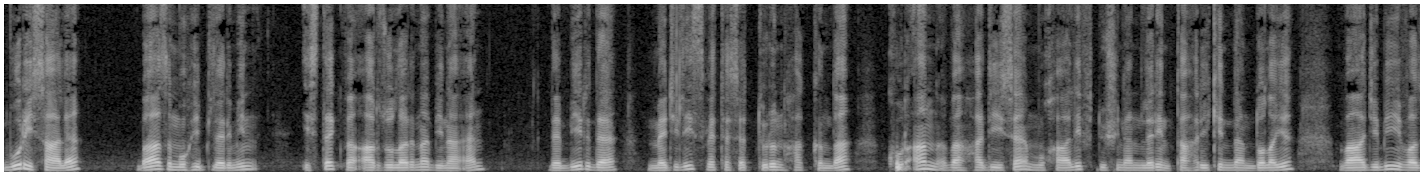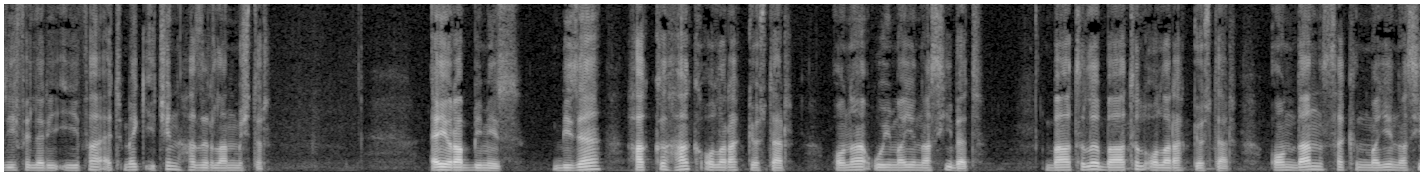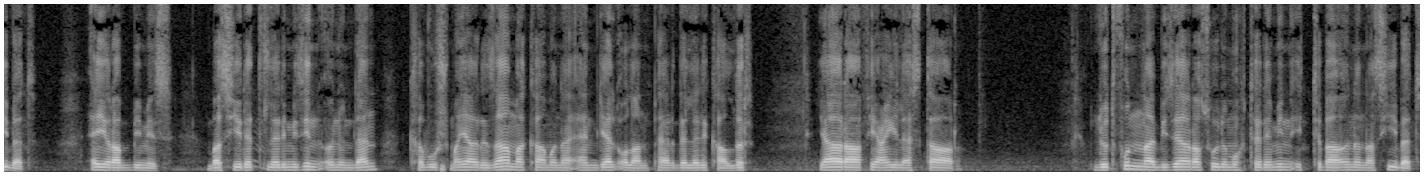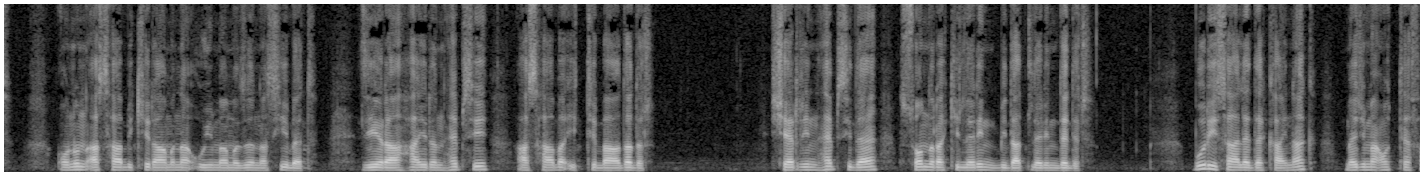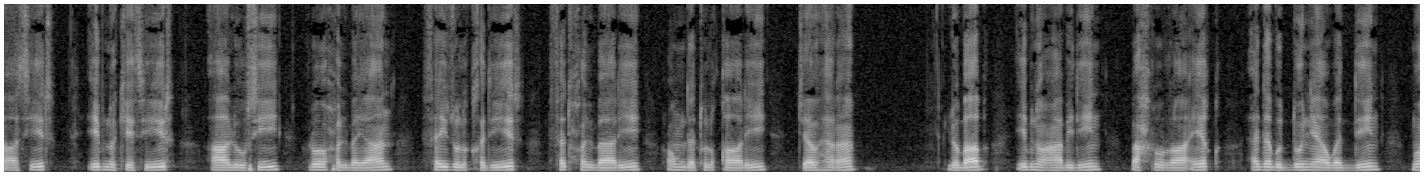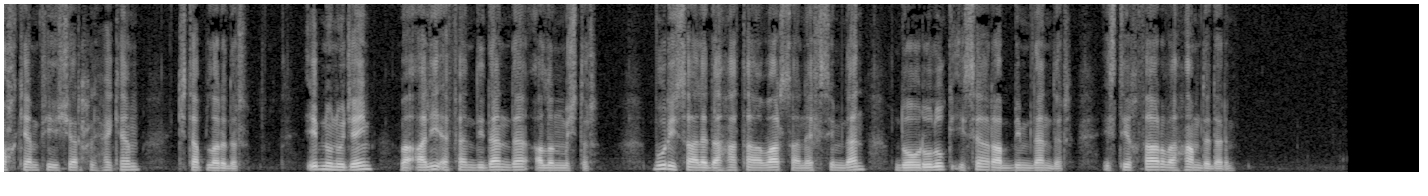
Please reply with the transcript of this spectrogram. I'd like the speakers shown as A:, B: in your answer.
A: Bu risale, bazı muhiplerimin istek ve arzularına binaen ve bir de meclis ve tesettürün hakkında Kur'an ve hadise muhalif düşünenlerin tahrikinden dolayı vacibi vazifeleri ifa etmek için hazırlanmıştır. Ey Rabbimiz! Bize hakkı hak olarak göster, ona uymayı nasip et. Batılı batıl olarak göster, ondan sakınmayı nasip et. Ey Rabbimiz! Basiretlerimizin önünden kavuşmaya rıza makamına engel olan perdeleri kaldır. Ya Rafi'il Estar! Lütfunla bize Resul-ü Muhterem'in ittibaını nasip et. Onun ashab-ı kiramına uymamızı nasip et. Zira hayrın hepsi ashaba ittibadadır. Şerrin hepsi de sonrakilerin bidatlerindedir. Bu risalede kaynak Mecmu'ut Tefasir, İbn Kesir, Alusi, Ruhul Beyan, Feyzul Kadir, Fethül Bari, Umdetul Qari, Cevhere, Lubab, İbn Abidin, Bahrul Raik, Edebud Dünya ve Din, Muhkem fi Şerhül Hekem kitaplarıdır. İbn Nuceym ve Ali Efendi'den de alınmıştır. Bu risalede hata varsa nefsimden, doğruluk ise Rabbimdendir. İstiğfar ve hamd ederim.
